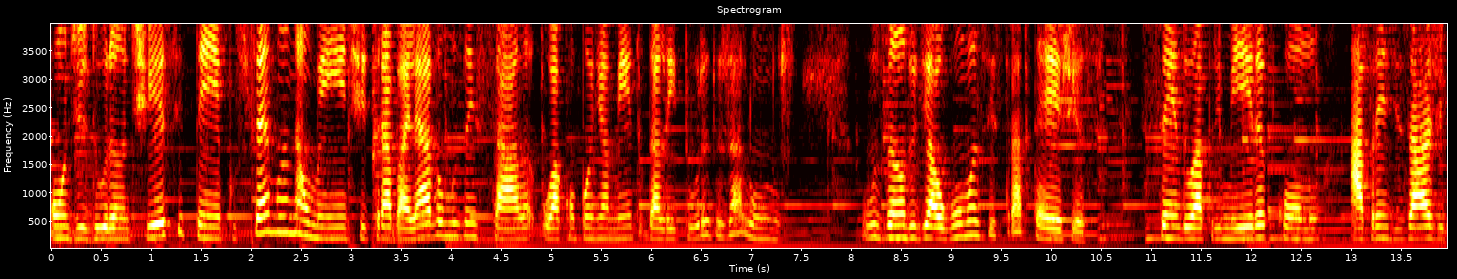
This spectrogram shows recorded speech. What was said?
onde durante esse tempo, semanalmente, trabalhávamos em sala o acompanhamento da leitura dos alunos, usando de algumas estratégias, sendo a primeira como aprendizagem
